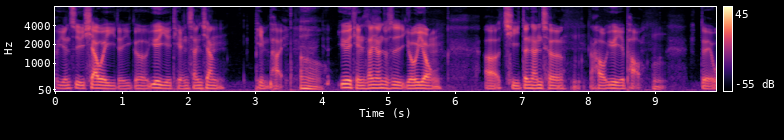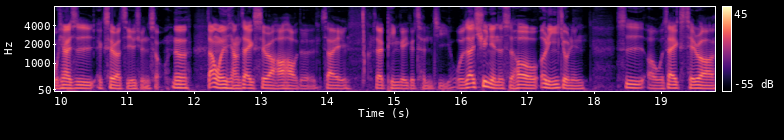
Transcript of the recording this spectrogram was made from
源自于夏威夷的一个越野田三项品牌。嗯，oh. 越野田三项就是游泳、呃骑登山车，然后越野跑。嗯，对我现在是 Xterra 职业选手。那当我很想在 Xterra 好好的再。再拼个一个成绩。我在去年的时候，二零一九年是呃，我在 Xterra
